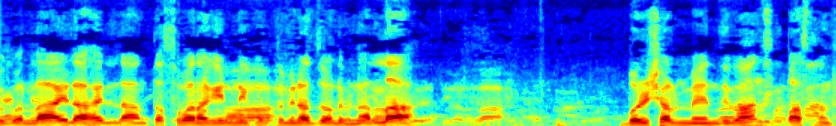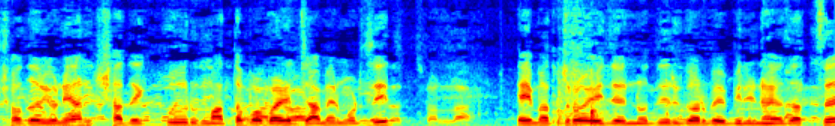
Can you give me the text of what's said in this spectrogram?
আকবার। মিনাজ জালিমিন বরিশাল মেহেন্দিগঞ্জ পাঁচ নং সদর ইউনিয়ন সাদেকপুর মাতাপা বাড়ির জামের মসজিদ। এইমাত্র এই যে নদীর গর্ভে বিলীন হয়ে যাচ্ছে।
